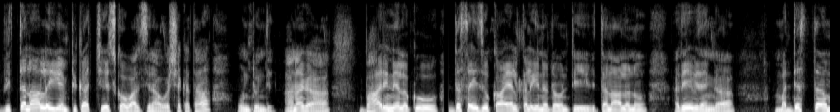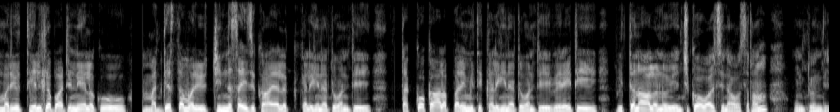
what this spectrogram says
విత్తనాల ఎంపిక చేసుకోవాల్సిన అవసరం ఆవశ్యకత ఉంటుంది. అనగా భారీ నెలకు పెద్ద సైజు కాయలు కలిగినటువంటి విత్తనాలను అదేవిధంగా మధ్యస్థ మరియు తేలికపాటి నేలకు మధ్యస్థ మరియు చిన్న సైజు కాయలు కలిగినటువంటి తక్కువ కాల పరిమితి కలిగినటువంటి వెరైటీ విత్తనాలను ఎంచుకోవాల్సిన అవసరం ఉంటుంది.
